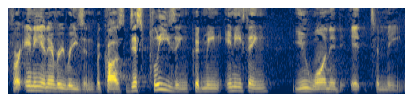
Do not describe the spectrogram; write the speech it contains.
for any and every reason because displeasing could mean anything you wanted it to mean.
